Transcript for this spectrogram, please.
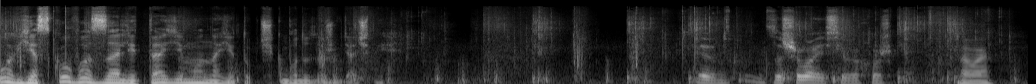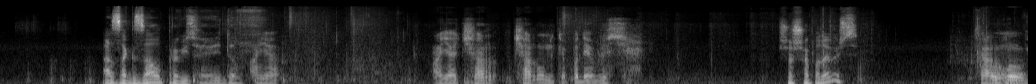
обов'язково залітаємо на ютубчик. Буду дуже вдячний. Я зашиваюся і виходжу. Давай. А Закзал, привіт. Все, йду. А я. А я чар... чарунки подивлюсь. Що, що подивишся? Ого,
